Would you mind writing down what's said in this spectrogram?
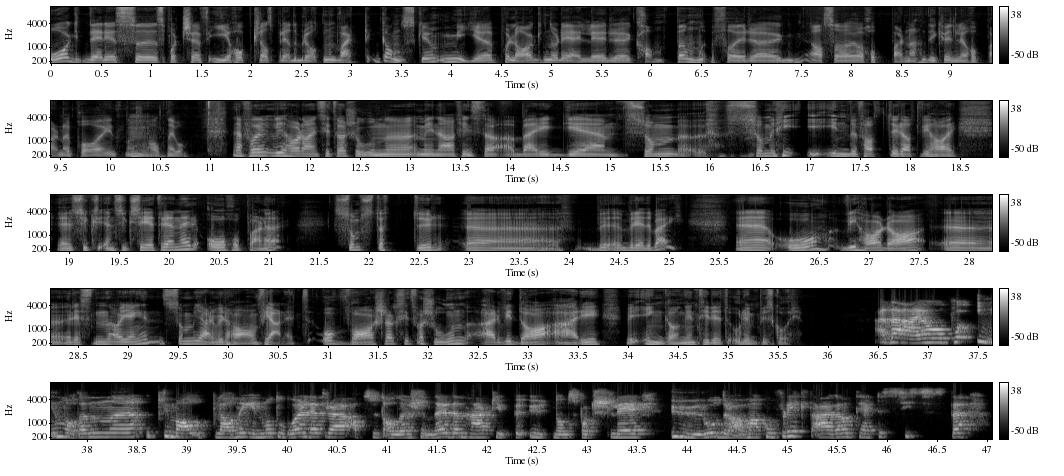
og deres eh, sportssjef i hopp, Klas Brede Bråten, vært ganske mye på lag når det gjelder kampen for eh, altså, hopperne, de kvinnelige hopperne på internasjonalt mm. nivå. For vi har da en situasjon, eh, Mina Finstad Berg, som, som innbefatter at vi har en suksesstrener og hopperne som støtter eh, Bredeberg. Eh, og vi har da eh, resten av gjengen som gjerne vil ha ham fjernet. Og hva slags situasjon er vi da er i ved inngangen til et olympisk år? Det er jo på ingen måte en eh, optimal oppladning inn mot OL. Det tror jeg absolutt alle skjønner. Denne type utenomsportslig uro, drama, konflikt er garantert det siste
